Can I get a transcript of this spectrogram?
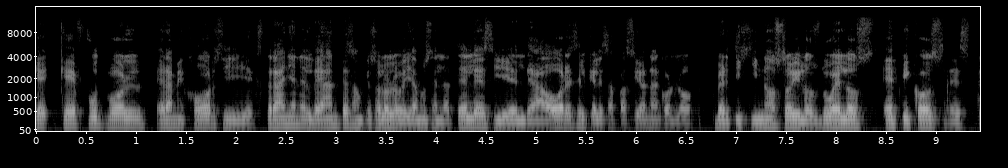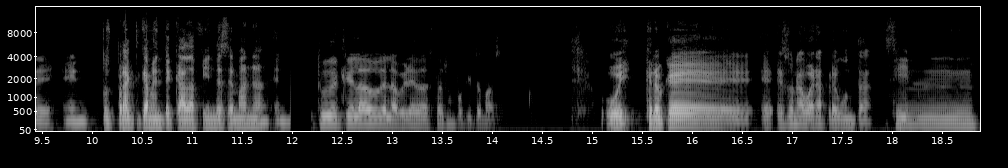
qué, qué fútbol era mejor, si extrañan el de antes, aunque solo lo veíamos en la tele, si el de ahora es el que les apasiona con lo vertiginoso y los duelos épicos este, en pues, prácticamente cada fin de semana. En... ¿Tú de qué lado de la vereda estás un poquito más? Uy, creo que e, es una buena pregunta. Sin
